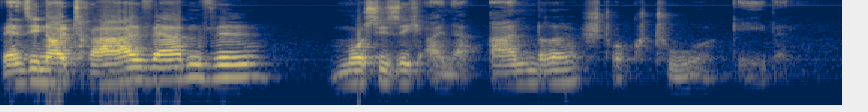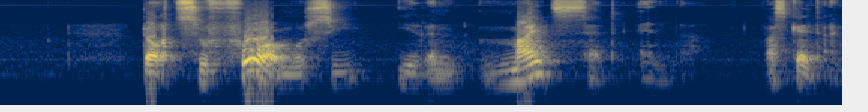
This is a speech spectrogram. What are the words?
Wenn sie neutral werden will, muss sie sich eine andere Struktur geben. Doch zuvor muss sie ihren Mindset ändern, was Geld angeht.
